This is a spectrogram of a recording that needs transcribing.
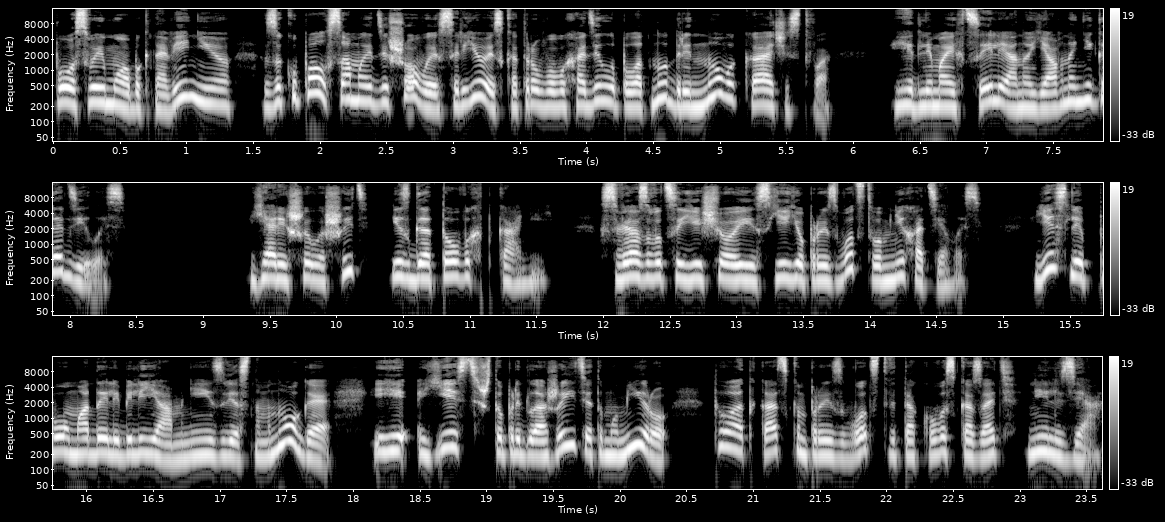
по своему обыкновению закупал самое дешевое сырье, из которого выходило полотно дрянного качества, и для моих целей оно явно не годилось. Я решила шить из готовых тканей. Связываться еще и с ее производством не хотелось. Если по модели белья мне известно многое и есть что предложить этому миру, то о ткацком производстве такого сказать нельзя.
